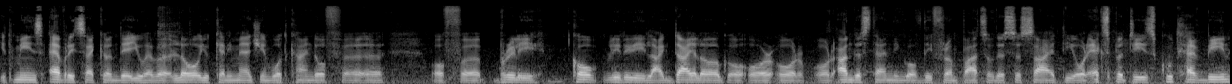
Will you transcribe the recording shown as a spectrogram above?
It means every second day you have a law. You can imagine what kind of uh, of uh, really really like dialogue or, or, or, or, understanding of different parts of the society or expertise could have been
